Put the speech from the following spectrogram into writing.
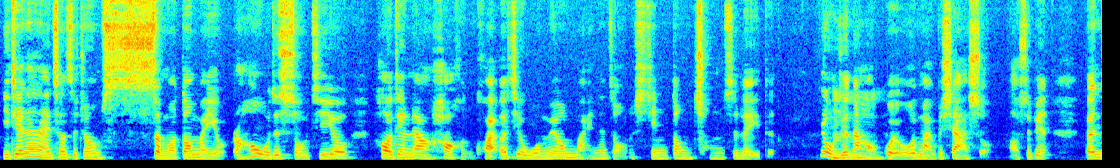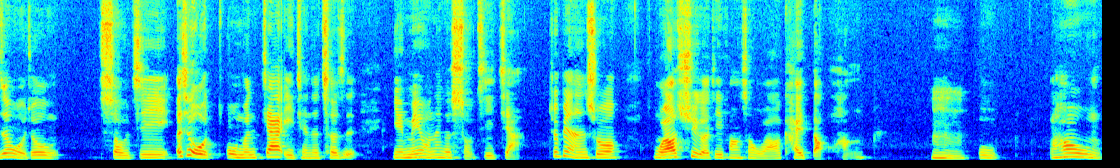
以前那台车子就什么都没有，然后我的手机又耗电量耗很快，而且我没有买那种行动充之类的，因为我觉得那好贵，我买不下手。好，随便，反正我就手机，而且我我们家以前的车子也没有那个手机架，就变成说我要去个地方的时候，我要开导航。嗯，我然后。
